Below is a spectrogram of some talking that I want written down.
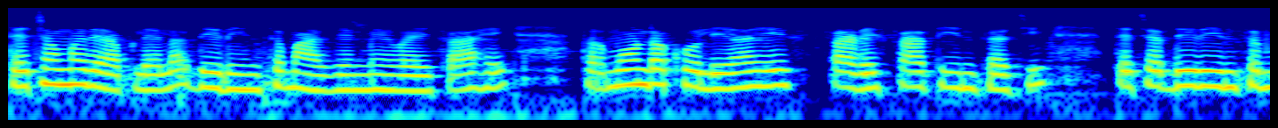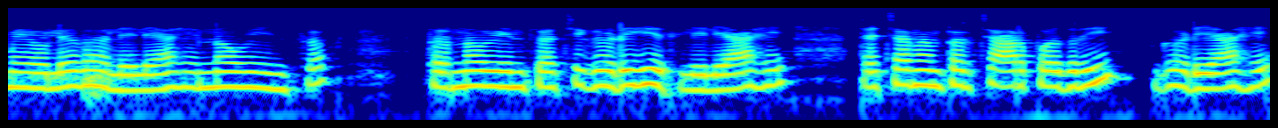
त्याच्यामध्ये आपल्याला दीड इंच मार्जिन मिळवायचं आहे. तर मोंडा खोली आहे साडेसात इंचाची. त्याच्यात दीड इंच मिळवले झालेले आहे नऊ इंच. तर नऊ इंचाची घडी घेतलेली आहे. त्याच्यानंतर चार पदरी घडी आहे.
